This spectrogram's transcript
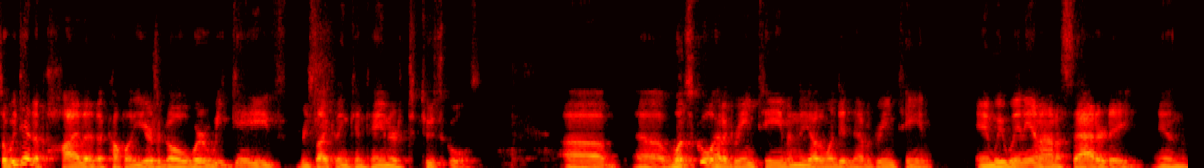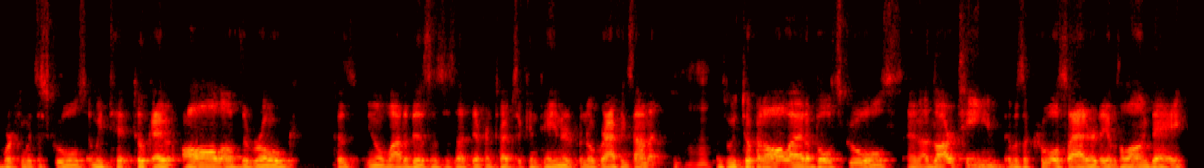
so we did a pilot a couple of years ago where we gave recycling containers to two schools uh, uh, one school had a green team and the other one didn't have a green team and we went in on a saturday and working with the schools and we took out all of the rogue because you know a lot of businesses have different types of containers with no graphics on it. Mm-hmm. So we took it all out of both schools, and our team. It was a cool Saturday. It was a long day,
